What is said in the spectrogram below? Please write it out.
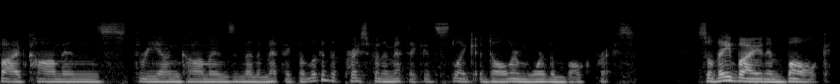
five commons, three uncommons, and then a mythic. But look at the price for the mythic. It's like a dollar more than bulk price. So they buy it in bulk,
